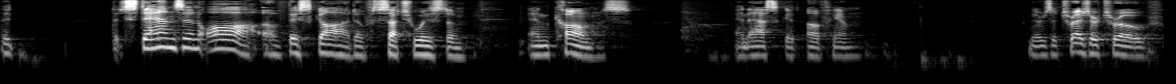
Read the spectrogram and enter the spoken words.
that, that stands in awe of this God of such wisdom and comes and asks it of him. There's a treasure trove,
